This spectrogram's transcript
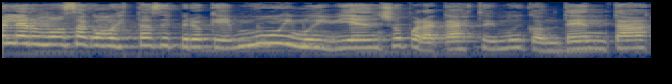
Hola hermosa, ¿cómo estás? Espero que muy muy bien. Yo por acá estoy muy contenta.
